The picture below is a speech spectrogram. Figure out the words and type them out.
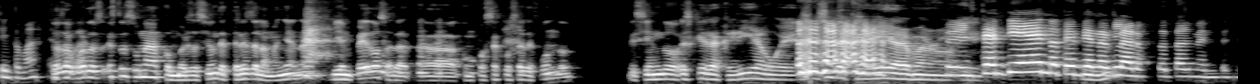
sin tomar. es ¿Estás de acuerdo? Esto es una conversación de 3 de la mañana, bien pedos, a la- a- con José José de fondo, diciendo, es que la quería, güey, yo sí la quería, hermano. Sí, y- te entiendo, te entiendo, claro, totalmente.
